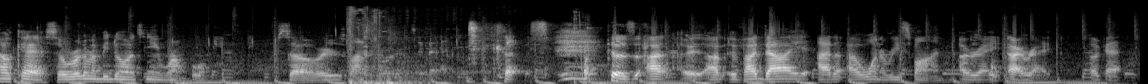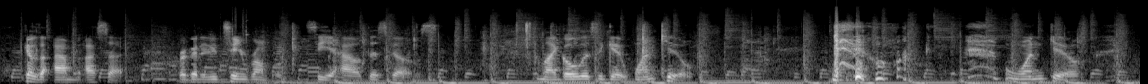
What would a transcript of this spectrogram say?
Okay, so we're gonna be doing Team Rumble. So we're just gonna cause, cause I, I, if I die, I, I want to respawn. All right, all right, okay. Cause I'm I suck. We're gonna do Team Rumble. See how this goes. My goal is to get one kill. one kill.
